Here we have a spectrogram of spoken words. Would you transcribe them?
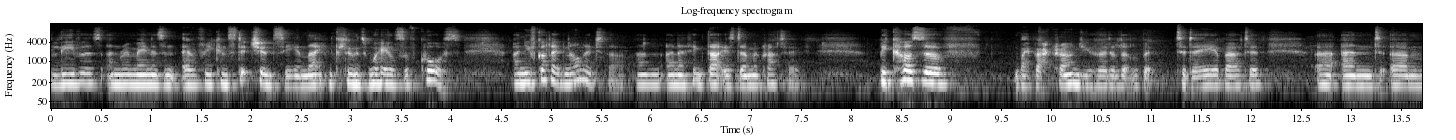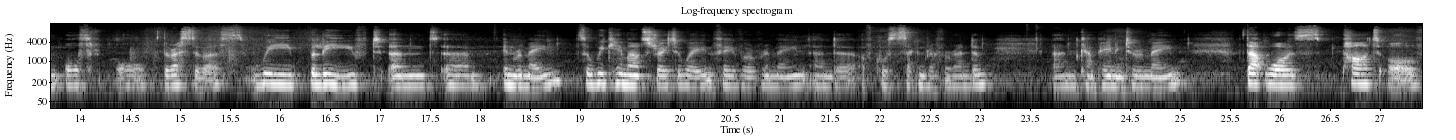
Leavers and Remainers in every constituency, and that includes Wales, of course. And you've got to acknowledge that, and, and I think that is democratic. Because of my background, you heard a little bit today about it, uh, and um, all, th- all the rest of us, we believed and um, in Remain. So we came out straight away in favour of Remain, and uh, of course the second referendum, and campaigning to Remain. That was part of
